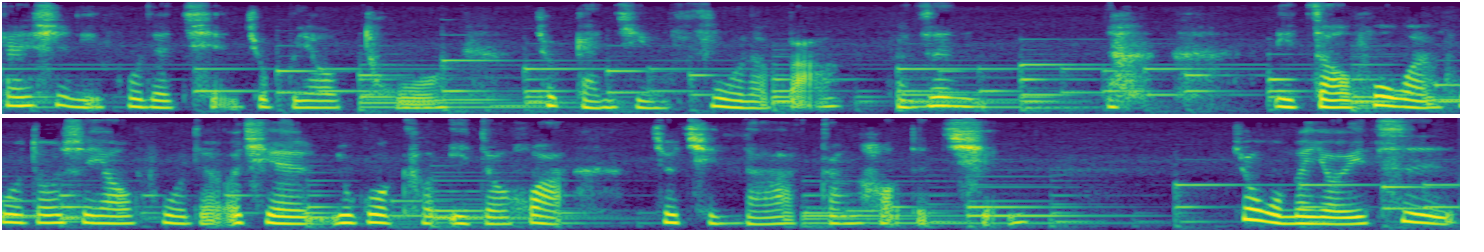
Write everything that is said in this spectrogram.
该是你付的钱就不要拖，就赶紧付了吧。反正 你早付晚付都是要付的，而且如果可以的话，就请拿刚好的钱。就我们有一次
